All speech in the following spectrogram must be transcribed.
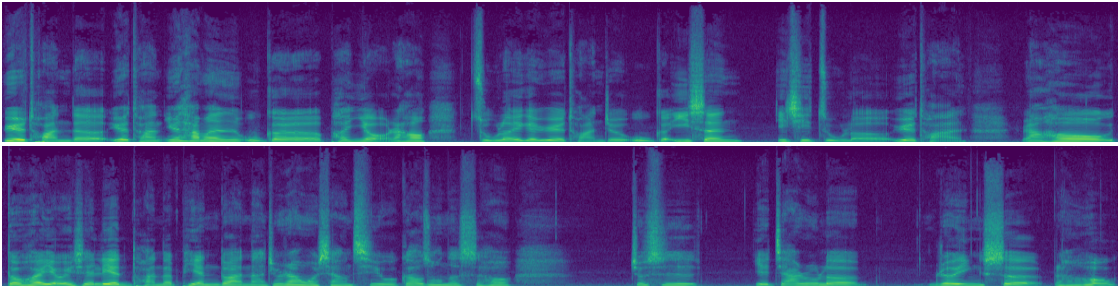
乐团的乐团，因为他们五个朋友，然后组了一个乐团，就五个医生一起组了乐团，然后都会有一些练团的片段呢、就让我想起我高中的时候，就是也加入了热音社，然后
